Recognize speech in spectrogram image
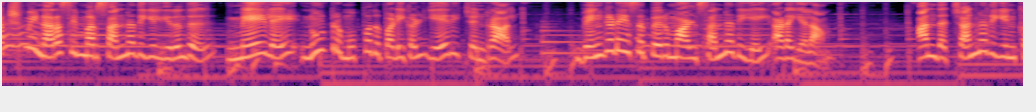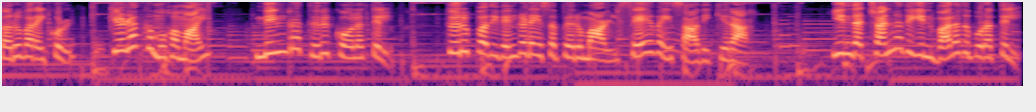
லக்ஷ்மி நரசிம்மர் சன்னதியில் இருந்து மேலே நூற்று முப்பது படிகள் ஏறிச் சென்றால் வெங்கடேச பெருமாள் சன்னதியை அடையலாம். அந்த சன்னதியின் கருவறைக்குள் கிழக்கு முகமாய் நின்ற திருக்கோலத்தில் திருப்பதி வெங்கடேச பெருமாள் சேவை சாதிக்கிறார். இந்த சன்னதியின் வலது புறத்தில்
